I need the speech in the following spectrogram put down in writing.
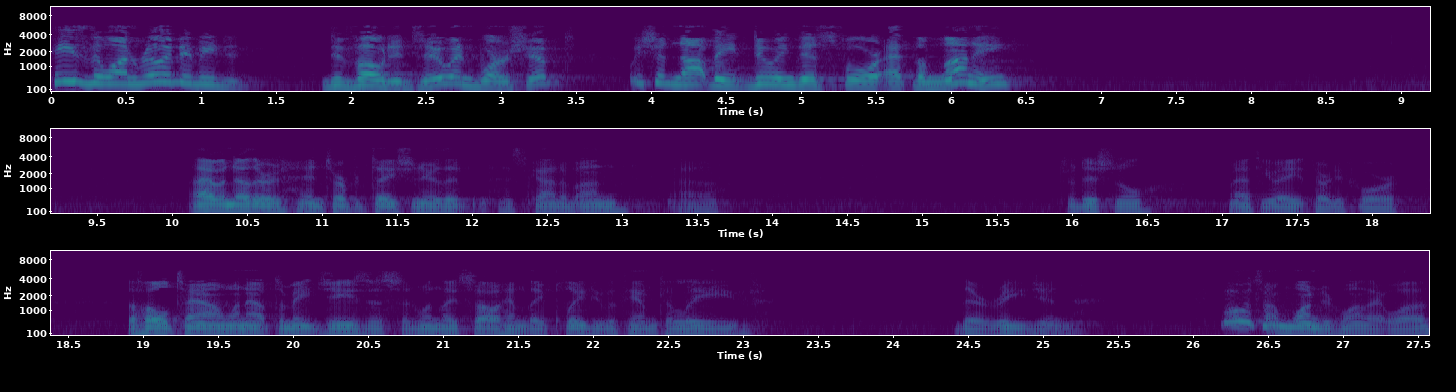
He's the one really to be devoted to and worshiped. We should not be doing this for at the money. I have another interpretation here that is kind of un, uh, traditional. Matthew 8:34. The whole town went out to meet Jesus, and when they saw him, they pleaded with him to leave their region. Well, some wondered why that was.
